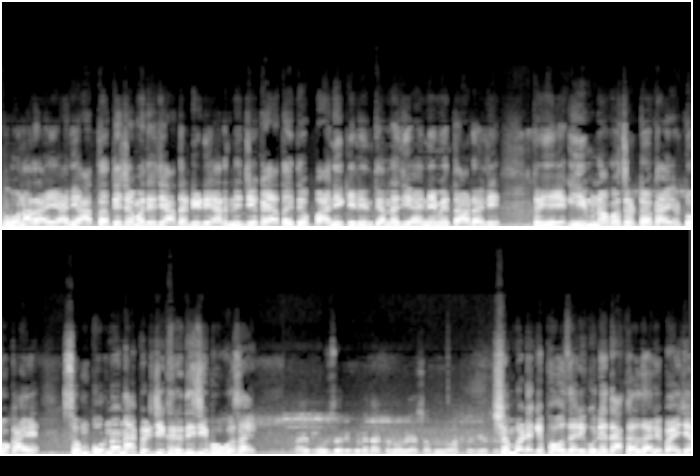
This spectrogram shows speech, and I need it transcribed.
होणार आहे. आणि आता त्याच्यामध्ये जे आता डी डी आरने जे काही आता इथे पाणी केली आणि त्यांना जी अनियमितता आढळली तर हे एक हिमनगाचं टक आहे टोक आहे. संपूर्ण नाफेडची खरेदीची बोगस आहे. फौजदारी गुन्हे दाखल व्हावे असं आपल्याला वाटतं? शंभर टक्के फौजदारी गुन्हे दाखल झाले पाहिजे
